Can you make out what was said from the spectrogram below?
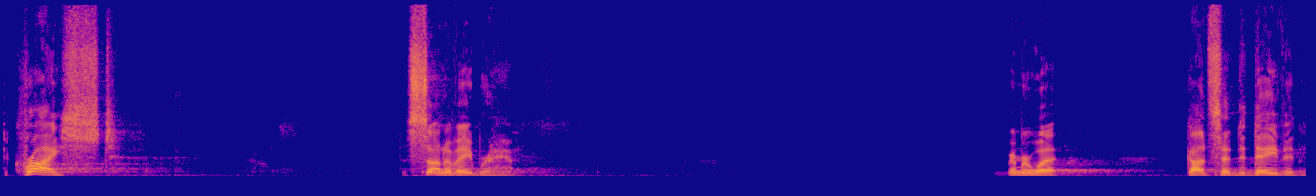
the Christ, son of Abraham. Remember what God said to David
